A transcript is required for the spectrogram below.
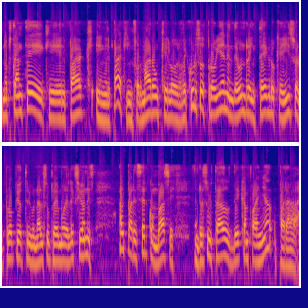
No obstante que el PAC, en el PAC informaron que los recursos provienen de un reintegro que hizo el propio Tribunal Supremo de Elecciones, al parecer con base en resultados de campaña para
